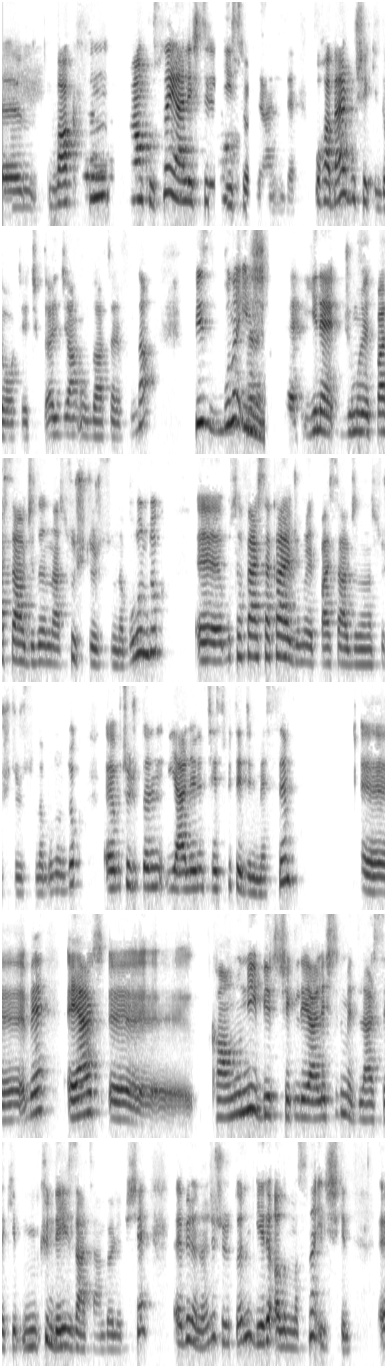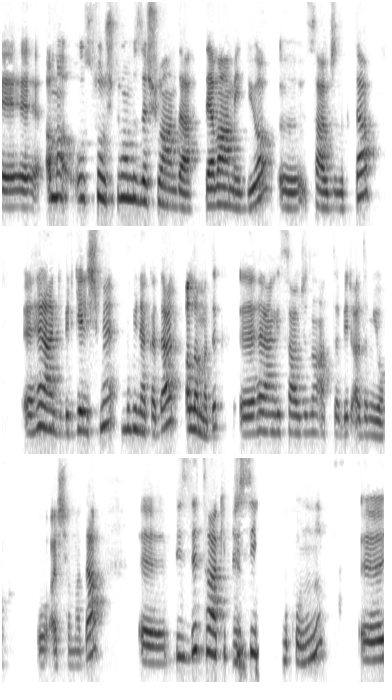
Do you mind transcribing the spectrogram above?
vakfın Kur'an kursuna yerleştirildiği söylendi. Bu haber bu şekilde ortaya çıktı Ali Can Uludağ tarafından. Biz buna ilişkin evet. yine Cumhuriyet Başsavcılığına suç duyurusunda bulunduk. E, bu sefer Sakarya Cumhuriyet Başsavcılığına suç duyurusunda bulunduk. E, bu çocukların yerlerinin tespit edilmesi e, ve eğer e, kanuni bir şekilde yerleştirmedilerse ki mümkün değil zaten böyle bir şey e, bir an önce çocukların geri alınmasına ilişkin. E, ama o soruşturmamız da şu anda devam ediyor e, savcılıkta. E, herhangi bir gelişme bugüne kadar alamadık. E, herhangi savcılığın attığı bir adım yok bu aşamada. E, biz de takipçisiyiz evet. bu konunun.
